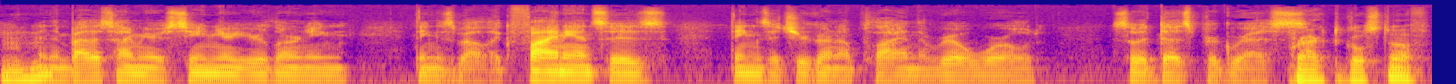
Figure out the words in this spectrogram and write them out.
and then by the time you're a senior, you're learning things about like finances, things that you're going to apply in the real world. So it does progress. Practical stuff.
